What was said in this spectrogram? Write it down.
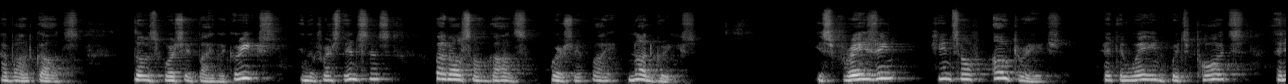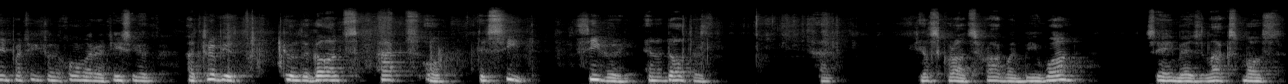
about gods, those worshipped by the Greeks in the first instance, but also gods worshipped by non-Greeks. His phrasing hints of outrage at the way in which poets, and in particular Homer and Hesiod, attribute to the gods acts of deceit, thievery, and adultery. Diels fragment B1, same as Laks-Most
